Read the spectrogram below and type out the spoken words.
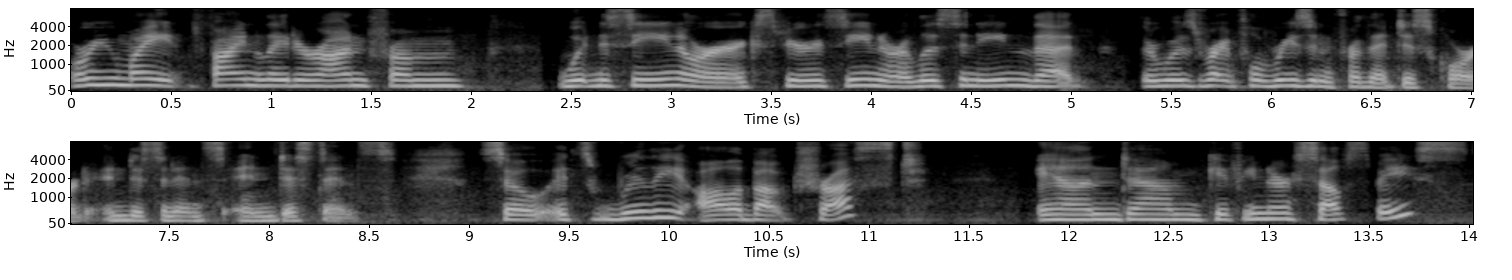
or you might find later on from witnessing or experiencing or listening that there was rightful reason for that discord and dissonance and distance. So it's really all about trust and um, giving ourselves space,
